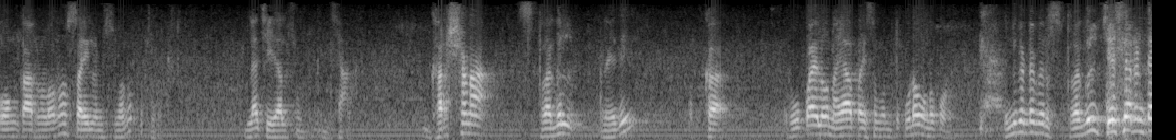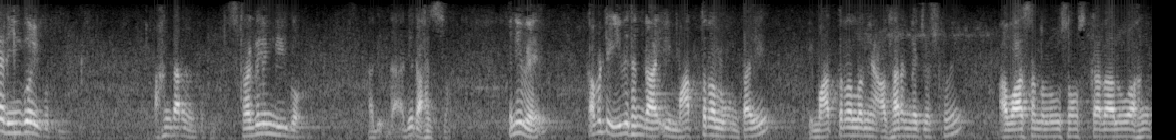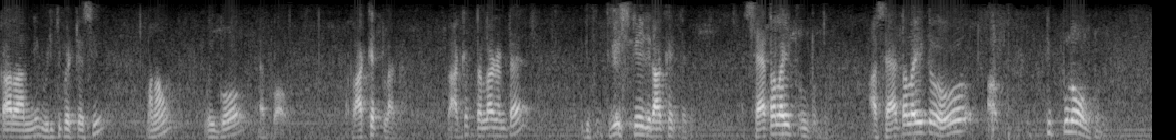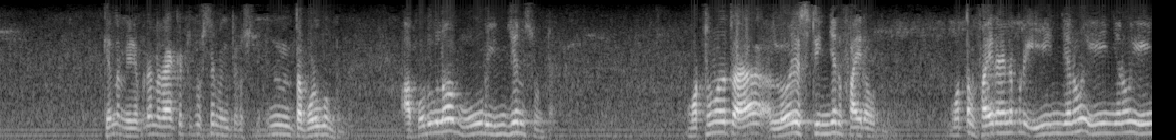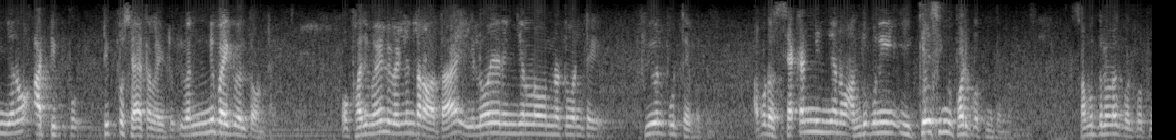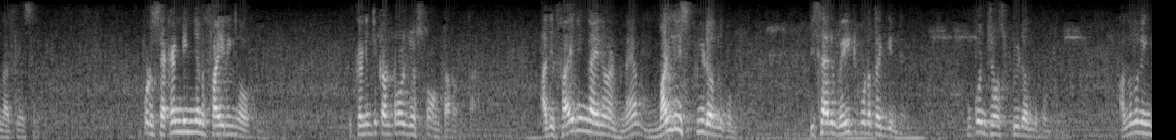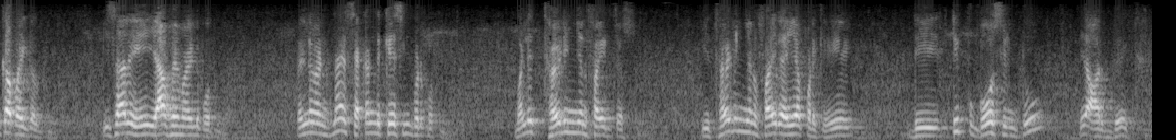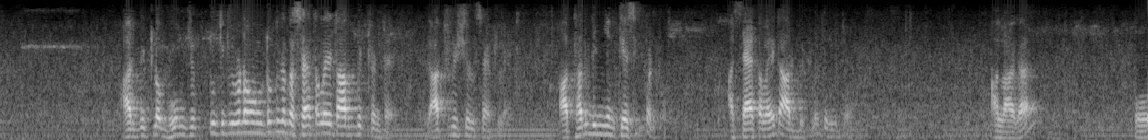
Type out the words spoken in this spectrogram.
ఓంకారంలోనో సైలెన్స్లోనో కూర్చోవచ్చు ఇలా చేయాల్సి ఉంటుంది ధ్యానం. ఘర్షణ స్ట్రగుల్ అనేది ఒక్క రూపాయలో నయా పైస వంతు కూడా ఉండకూడదు. ఎందుకంటే మీరు స్ట్రగుల్ చేశారంటే అది ఈగో అయిపోతుంది. అహంకారం అయిపోతుంది. Struggling ego. అది అది రహస్యం. ఎనీవే కాబట్టి ఈ విధంగా ఈ మాత్రలు ఉంటాయి. ఈ మాత్రలని ఆధారంగా చేసుకుని ఆ వాసనలు సంస్కారాలు అహంకారాన్ని విడిచిపెట్టేసి మనం వి గో అబౌవ్ రాకెట్ లాగా. రాకెట్ ఎలాగంటే ఇది త్రీ స్టేజ్ రాకెట్ అది. శాటిలైట్ ఉంటుంది. ఆ శాటిలైట్ టిప్పులో ఉంటుంది. కింద మీరు ఎప్పుడైనా ర్యాకెట్ చూస్తే మీకు తెలుస్తుంది. ఇంత పొడుగు ఉంటుంది. ఆ పొడుగులో మూడు ఇంజన్స్ ఉంటాయి. మొట్టమొదట లోయెస్ట్ ఇంజన్ ఫైర్ అవుతుంది. మొత్తం ఫైర్ అయినప్పుడు ఈ ఇంజను ఈ ఇంజను ఈ ఇంజను ఆ టిప్పు టిప్పు శాటిలైట్ ఇవన్నీ పైకి వెళ్తూ ఉంటాయి. ఓ పది మైళ్ళు వెళ్ళిన తర్వాత ఈ లోయర్ ఇంజన్లో ఉన్నటువంటి ఫ్యూయల్ పూర్తయిపోతుంది. అప్పుడు సెకండ్ ఇంజన్ అందుకుని ఈ కేసింగ్ పడిపోతుంది కింద. సముద్రంలోకి పడిపోతుంది ఆ కేసింగ్ ఇప్పుడు సెకండ్ ఇంజన్ ఫైరింగ్ అవుతుంది. ఇక్కడి నుంచి కంట్రోల్ చేస్తూ ఉంటారంట అది ఫైరింగ్ అయిన వెంటనే మళ్ళీ స్పీడ్ అందుకుంటుంది. ఈసారి వెయిట్ కూడా తగ్గింది. ఇంకొంచెం స్పీడ్ అందుకుంటుంది. అందుకని ఇంకా పైకి వెళ్తుంది. ఈసారి యాభై మైళ్ళు పోతుంది. వెళ్ళిన వెంటనే సెకండ్ కేసింగ్ పడిపోతుంది. మళ్ళీ థర్డ్ ఇంజన్ ఫైర్ చేస్తుంది. ఈ third engine fire అయ్యేప్పటికీ the tip goes into the orbit. ఆర్బిట్లో భూమి చుట్టూ తిరగడం ఉంటుంది కదా శాటిలైట్ ఆర్బిట్ అంటే ఆర్టిఫిషియల్ శాటిలైట్. ఆ థర్డ్ ఇంజన్ కేసుకి పడిపోతుంది. ఆ శాటిలైట్ ఆర్బిట్లో తిరుగుతూ అలాగా ఓ.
